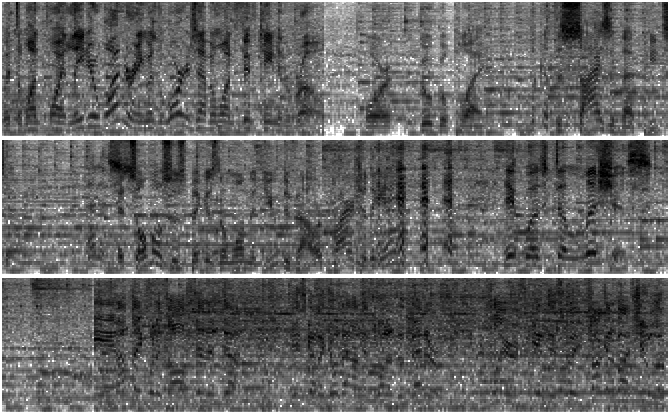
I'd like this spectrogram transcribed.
with the one-point lead. You're wondering, with the Warriors having won 15 in a row. Or Google Play. Look at the size of that pizza. That is. It's almost as big as the one that you devoured prior to the game. It was delicious. And I think when it's all said and done, he's going to go down as one of the better players in this league. Talking about you, Luke.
